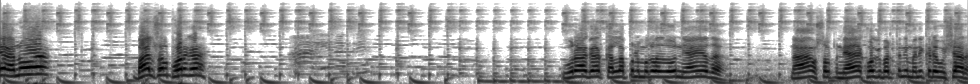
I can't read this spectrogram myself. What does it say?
ಏ ಅನು ಬಾಲ್ ಸ್ವಲ್ಪ ಹೊರಗ. ಊರಾಗ ಕಲ್ಲಪ್ಪನ ಮಗಳದು ನ್ಯಾಯ ಅದ. ನಾ ಸ್ವಲ್ಪ ನ್ಯಾಯಕ್ಕೆ ಹೋಗಿ ಬರ್ತೀನಿ ಮನೆ ಕಡೆ ಹುಷಾರ.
